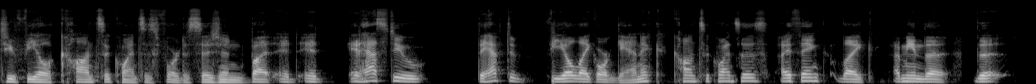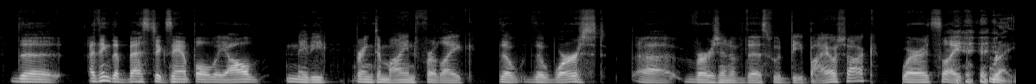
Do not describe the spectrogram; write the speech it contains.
to feel consequences for decision, but it it it has to they have to feel like organic consequences. I think, like, I mean, the the the I think the best example we all maybe bring to mind for like the the worst uh, version of this would be Bioshock, where it's like Right.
